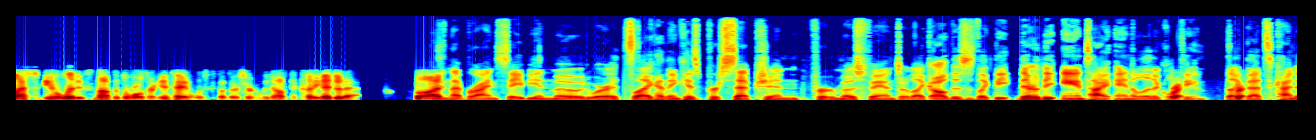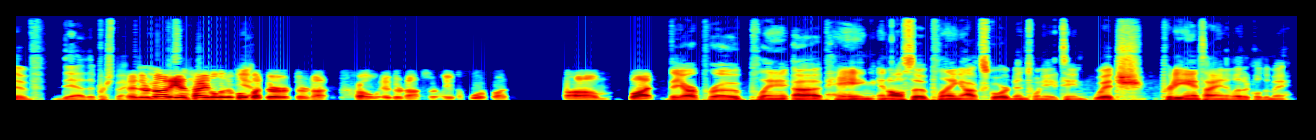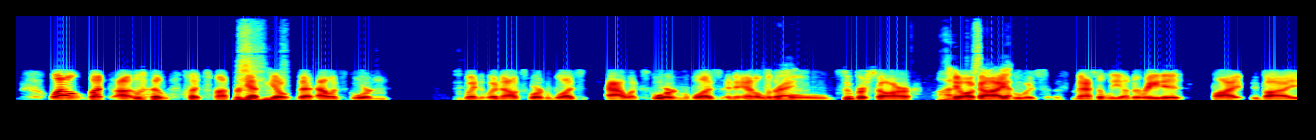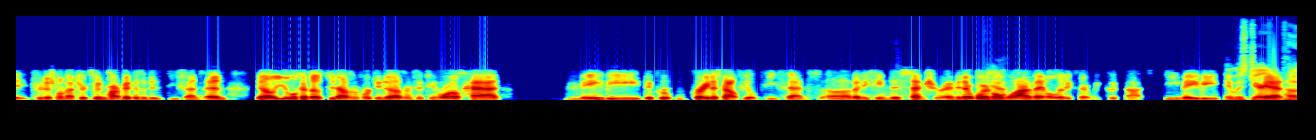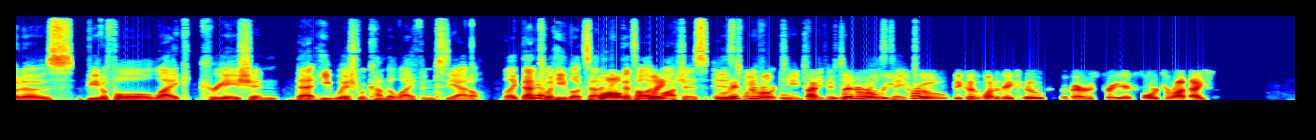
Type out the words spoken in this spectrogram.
less analytics. Not that the Royals are anti-analytics, but they're certainly not at the cutting edge of that. But in that Brian Sabean mode where it's like I think his perception for most fans are like, oh, this is like the they're the anti-analytical Right. team. Like Right. that's kind of yeah the perspective. and they're not if it's true. anti-analytical, Yeah. but they're they're not pro. They're not certainly at the forefront. Um, but they are pro play, uh, paying and also playing Alex Gordon in 2018, which pretty anti-analytical to me. Well, but uh, let's not forget, you know, that Alex Gordon, when when Alex Gordon was Alex Gordon, was an analytical superstar. You know, a guy Yep. who was massively underrated by by traditional metrics, in part because of his defense. And you know, you look at those 2014, 2015 Royals had maybe the gr- greatest outfield defense of any team this century. I mean, there was Yeah. a lot of analytics there we could not see. Maybe It was Jerry And- Dipoto's beautiful like creation that he wished would come to life in Seattle. Like that's Yeah. what he looks at. I Well, think that's all he like, watches is Literal- 2014, that's 2015 literally true because what did they do? The Mariners traded for Jarrod Dyson,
